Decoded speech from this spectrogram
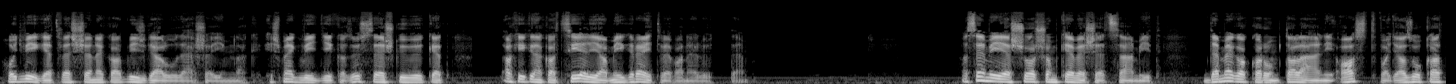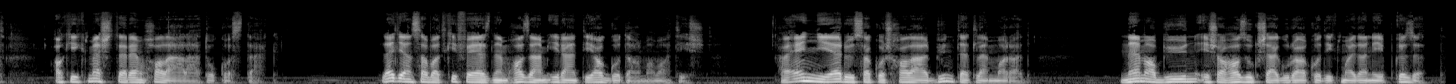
hogy véget vessenek a vizsgálódásaimnak, és megvédjék az összeesküvőket, akiknek a célja még rejtve van előttem. A személyes sorsom keveset számít, de meg akarom találni azt vagy azokat, akik mesterem halálát okozták. Legyen szabad kifejeznem hazám iránti aggodalmamat is. Ha ennyi erőszakos halál büntetlen marad, nem a bűn és a hazugság uralkodik majd a nép között?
